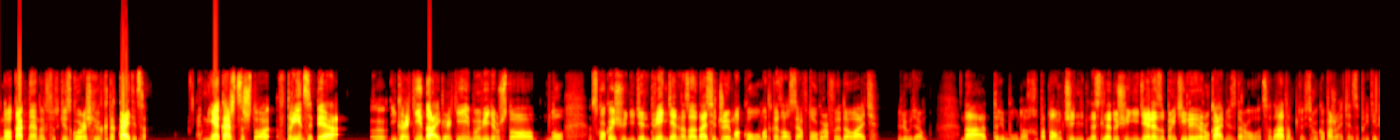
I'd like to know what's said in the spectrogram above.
Но так, наверное, все-таки с горочки как-то катится. Мне кажется, что, в принципе, э, игроки, да, игроки, мы видим, что, ну, сколько еще недель? Две недели назад, да, Си-Джей Макколум отказался автографы давать людям на трибунах. Потом на следующей неделе запретили руками здороваться, да, там, то есть рукопожатие запретили.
